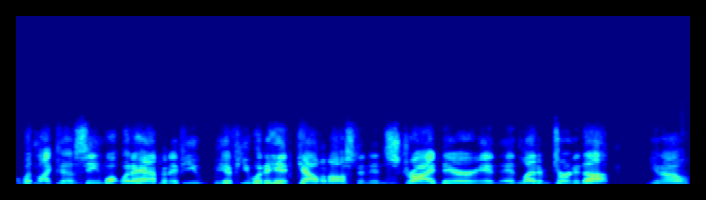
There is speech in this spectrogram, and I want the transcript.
would like to have seen what would have happened if you if you would have hit calvin austin in stride there and and let him turn it up you know,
